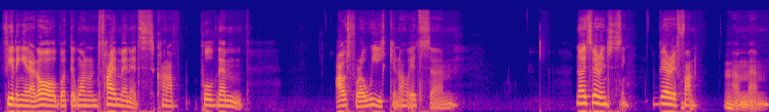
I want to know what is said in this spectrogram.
feeling it at all. But the one in five minutes kind of pulled them out for a week. You know, it's um, no, it's very interesting, very fun. Mm. I'm um,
